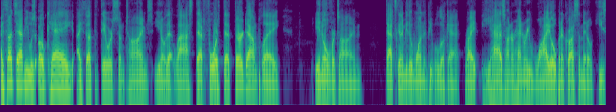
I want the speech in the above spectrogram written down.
I thought Zappe was okay. I thought that there were some times, you know, that last that fourth that third down play in overtime. That's going to be the one that people look at, right? He has Hunter Henry wide open across the middle. He's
